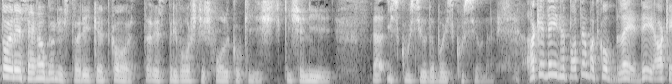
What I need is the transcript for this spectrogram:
to je res ena od unih stvari, ki tako res privoščiš folku, ki, ki še ni ja, izkusil, da bo izkusil. Ne. Ok, dej, da potem pa tako, lej, dej, ok,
